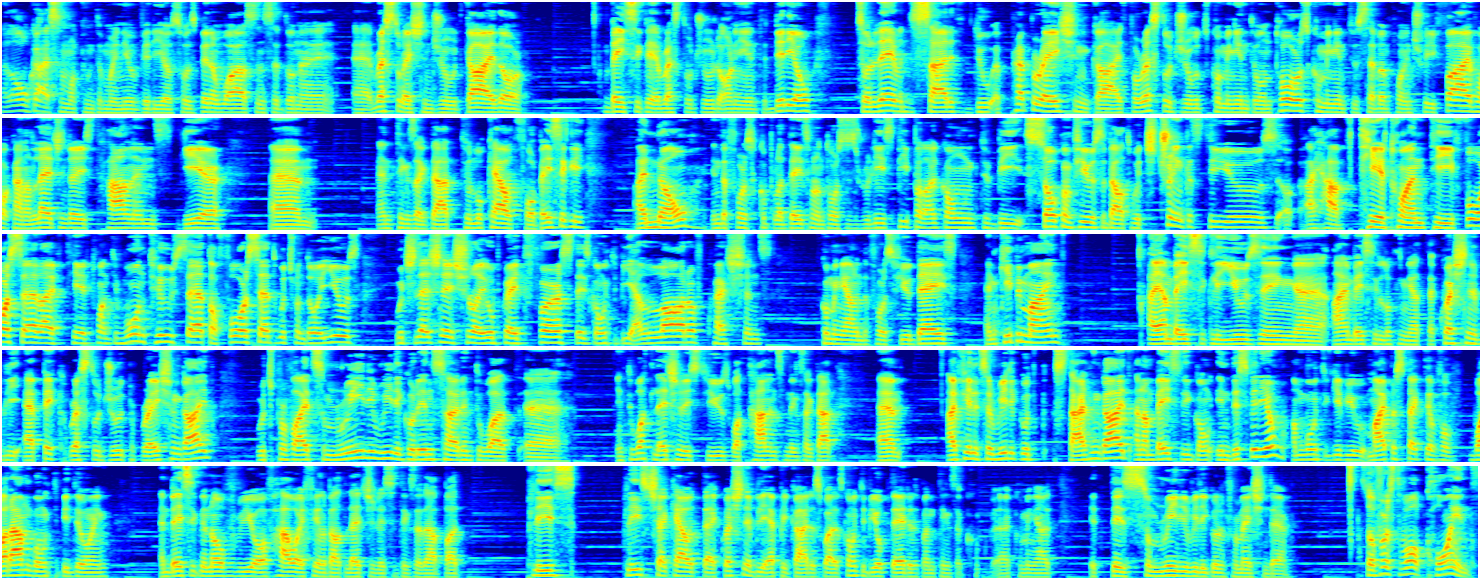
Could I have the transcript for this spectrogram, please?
Hello guys and welcome to my new video. So it's been a while since I've done a, a restoration druid guide or basically a resto druid oriented video. So today I decided to do a preparation guide for resto druids coming into Antorus, coming into 7.35, what kind of legendaries, talents, gear, um, and things like that to look out for. Basically I know in the first couple of days when Taurus is released, people are going to be so confused about which trinkets to use. I have tier 24 set, I have tier 21 2 set or 4 set, which one do I use? Which legendary should I upgrade first? There's going to be a lot of questions coming out in the first few days. And keep in mind, I am basically using, uh, I am basically looking at the questionably epic Resto Druid preparation guide, which provides some really, really good insight into what uh, into what legendaries to use, what talents and things like that. Um, I feel it's a really good starting guide and I'm basically going, in this video, I'm going to give you my perspective of what I'm going to be doing and basically an overview of how I feel about legendaries and things like that. But please, please check out the questionably epic guide as well. It's going to be updated when things are co uh, coming out. It, there's some really, really good information there. So first of all, coins.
